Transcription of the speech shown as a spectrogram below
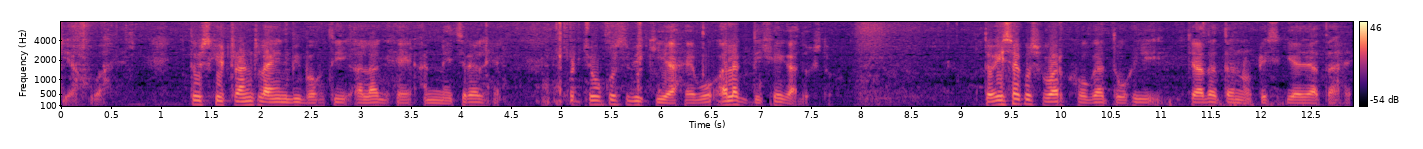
किया हुआ है। तो इसके ट्रंक लाइन भी बहुत ही अलग है अननेचुरल है। पर जो कुछ भी किया है, वो अलग दिखेगा दोस्तों। तो ऐसा कुछ वर्क होगा तो ही ज़्यादातर नोटिस किया जाता है।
